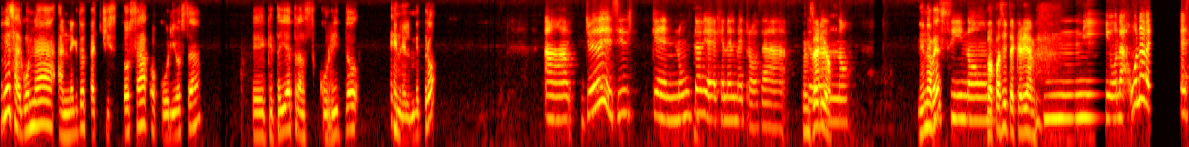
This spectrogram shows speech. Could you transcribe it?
¿Tienes alguna anécdota chistosa o curiosa eh, que te haya transcurrido en el metro? Ah, yo he de decir que nunca viajé en el metro, o sea. ¿En serio? no. ¿Ni una vez? Sí, no. Papá sí te querían. Ni una, una vez.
